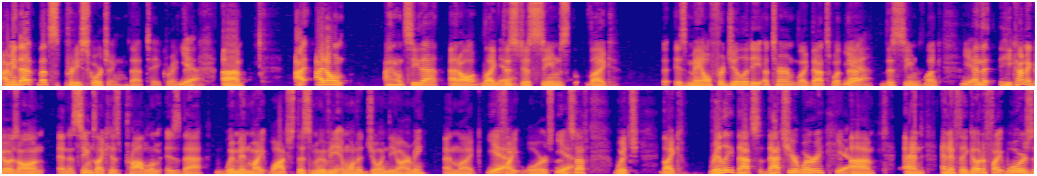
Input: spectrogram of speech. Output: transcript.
I mean that that's pretty scorching. That take right there. Yeah. Um, I I don't I don't see that at all. Like Yeah. this just seems like is male fragility a term? Like that's what that Yeah. this seems like. Yeah. And th- he kind of goes on, and it seems like his problem is that women might watch this movie and want to join the army and like Yeah. fight wars and stuff. Which like really that's that's your worry. yeah. Um, and and if they go to fight wars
